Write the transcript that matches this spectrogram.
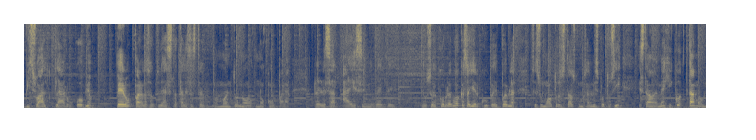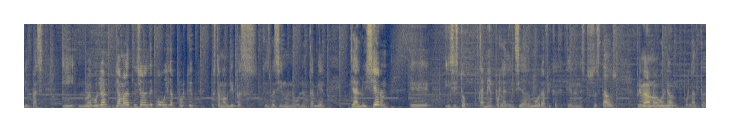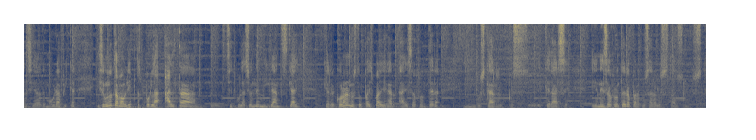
visual, claro, obvio, pero para las autoridades estatales hasta el momento no, no como para regresar a ese nivel de, uso de cubrebocas. Ayer eh, Puebla se sumó a otros estados como San Luis Potosí, Estado de México, Tamaulipas y Nuevo León. Llama la atención el de Coahuila porque pues Tamaulipas, que es vecino de Nuevo León también, ya lo hicieron. Eh, insisto, también por la densidad demográfica que tienen estos estados. Primero Nuevo León, por la alta densidad demográfica, y segundo Tamaulipas, por la alta eh, circulación de migrantes que hay que recorren nuestro país para llegar a esa frontera y buscar pues eh, quedarse en esa frontera para cruzar a los Estados Unidos.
